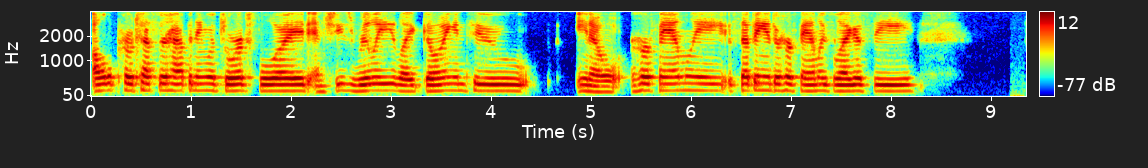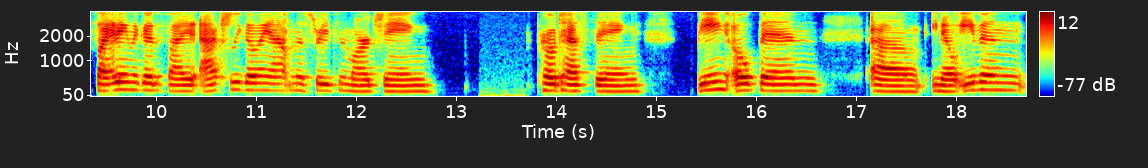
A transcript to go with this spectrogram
all the protests are happening with George Floyd and she's really like going into you know her family stepping into her family's legacy fighting the good fight actually going out in the streets and marching protesting being open um you know even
